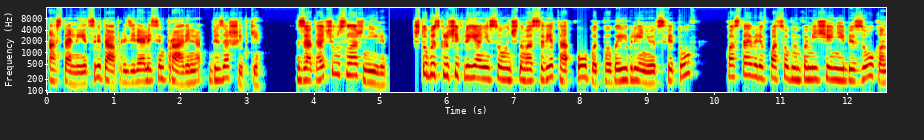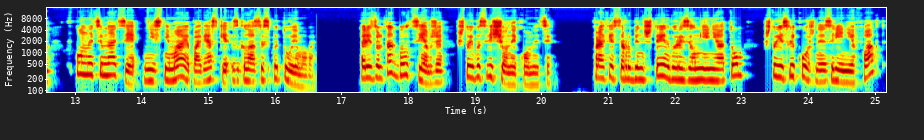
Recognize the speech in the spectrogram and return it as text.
Остальные цвета определялись им правильно, без ошибки. Задачу усложнили. Чтобы исключить влияние солнечного света, опыт по выявлению цветов поставили в подсобном помещении без окон в полной темноте, не снимая повязки с глаз испытуемого. Результат был тем же, что и в освещенной комнате. Профессор Рубинштейн выразил мнение о том, что если кожное зрение – факт,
